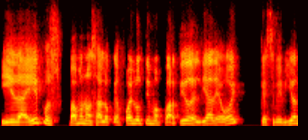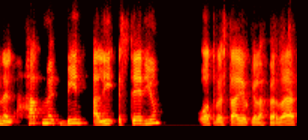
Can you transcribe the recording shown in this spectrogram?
Y de ahí, pues vámonos a lo que fue el último partido del día de hoy, que se vivió en el Ahmed Bin Ali Stadium, otro estadio que la verdad,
